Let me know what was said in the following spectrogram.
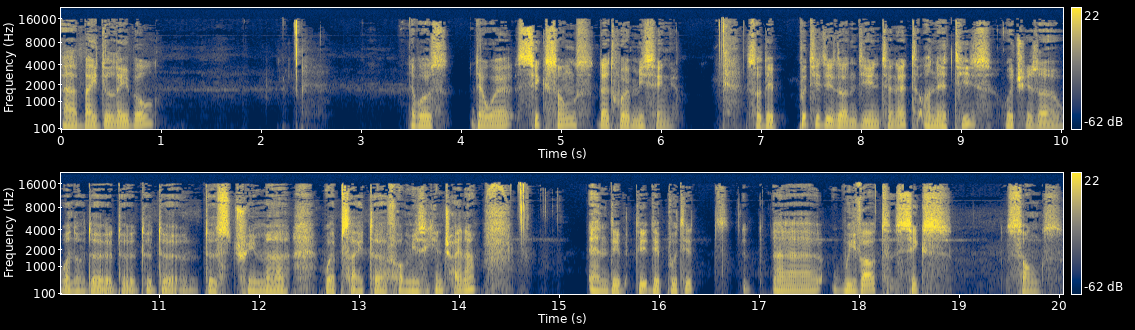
uh, by the label, there was there were six songs that were missing. So they put it on the internet on Etis, which is uh, one of the the the the, the stream uh, website uh, for music in China, and they they, they put it uh, without six songs.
